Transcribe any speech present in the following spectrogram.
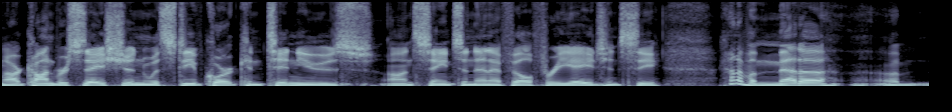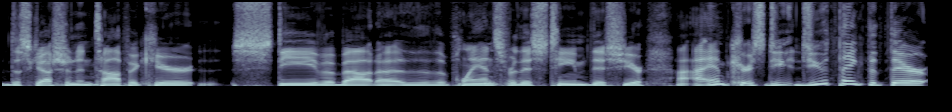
Our conversation with Steve Korte continues on Saints and NFL free agency. Kind of a meta uh, discussion and topic here, Steve, about uh, the plans for this team this year. I, I am curious. Do you, do you think that they're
